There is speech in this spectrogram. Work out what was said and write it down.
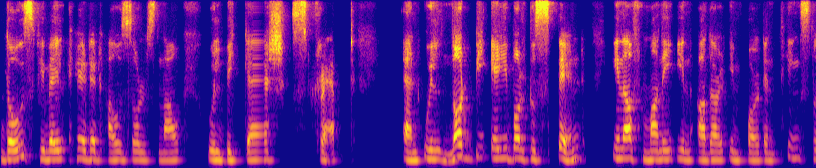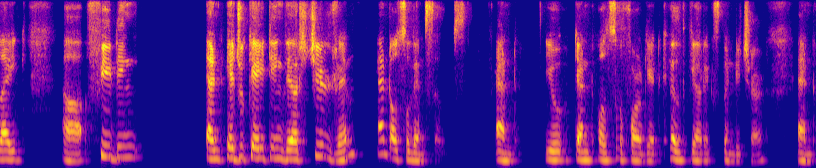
those female-headed households now will be cash strapped and will not be able to spend enough money in other important things like uh, feeding and educating their children and also themselves. And you can also forget healthcare expenditure. And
